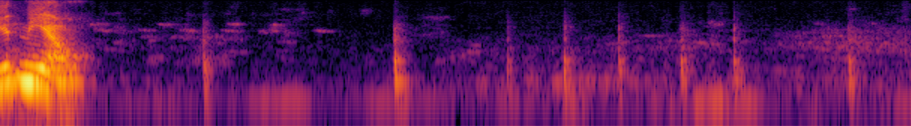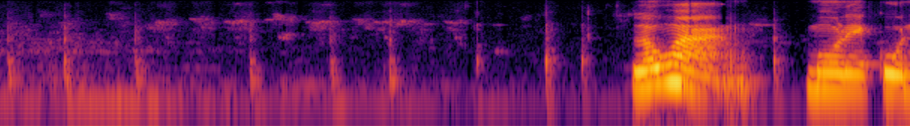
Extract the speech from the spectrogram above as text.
ยึดเหนี่ยว ระหว่างโมเลกุล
